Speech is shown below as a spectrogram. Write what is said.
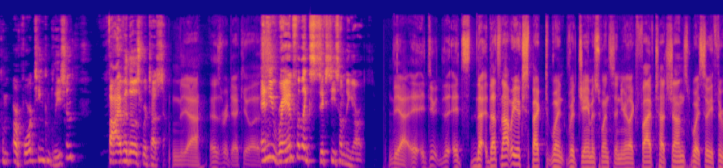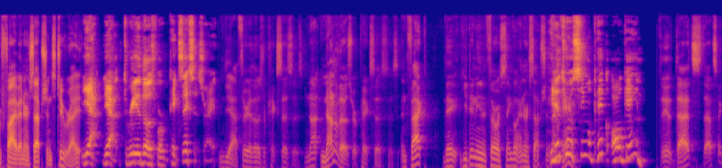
com- or 14 completions. Five of those were touchdowns, Yeah, it was ridiculous. and he ran for like 60 something yards. yeah, it, it- dude, it's that's not what you expect when with Jameis Winston. You're like five touchdowns. Wait, so he threw five interceptions too, right? Yeah, yeah. Three of those were pick sixes, right? Yeah, three of those were pick sixes. Not, none of those were pick sixes. In fact, they he didn't even throw a single interception. He didn't throw a single pick all game. Dude, that's that's a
